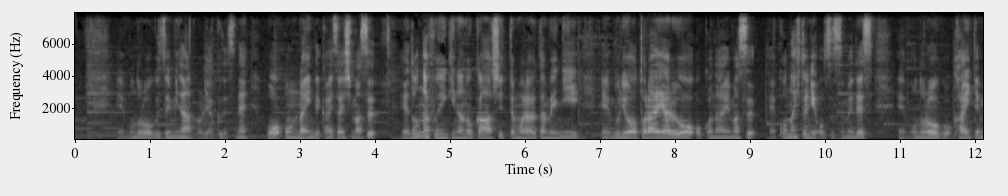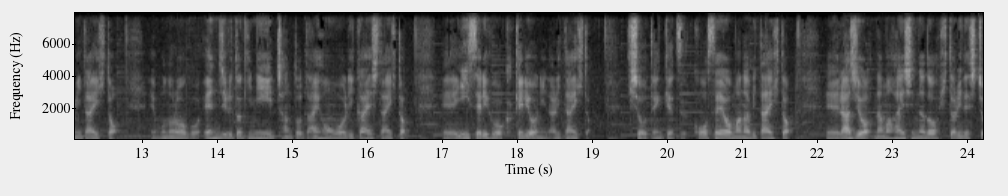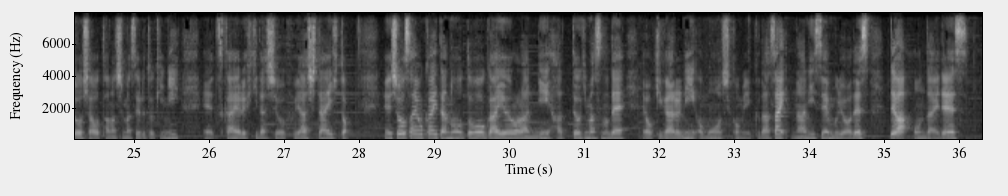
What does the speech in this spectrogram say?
モノローグゼミナールの略ですねをオンラインで開催します、えどんな雰囲気なのか知ってもらうために、え無料トライアルを行います、えこんな人におすすめです、えモノローグを書いてみたい人。えモノローグを演じるときにちゃんと台本を理解したい人、えいいセリフを書けるようになりたい人。起承転結構成を学びたい人、ラジオ生配信など一人で視聴者を楽しませるときに、使える引き出しを増やしたい人、詳細を書いたノートを概要欄に貼っておきますので、お気軽にお申し込みください。何せ無料です。では本題です。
